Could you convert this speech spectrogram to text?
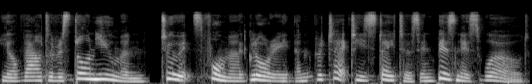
he'll vow to restore Newman to its former glory and protect his status in business world.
